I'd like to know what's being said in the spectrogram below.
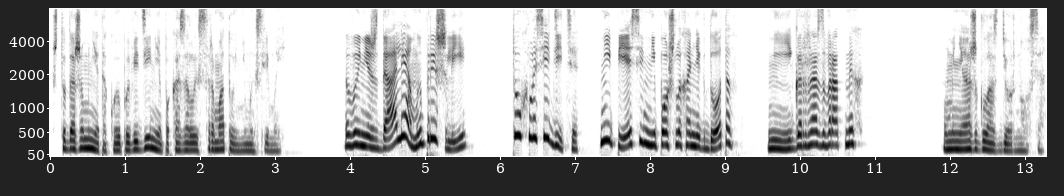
что даже мне такое поведение показалось срамотой немыслимой. «Вы не ждали, а мы пришли. Тухло сидите. Ни песен, ни пошлых анекдотов, ни игр развратных». У меня аж глаз дернулся.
